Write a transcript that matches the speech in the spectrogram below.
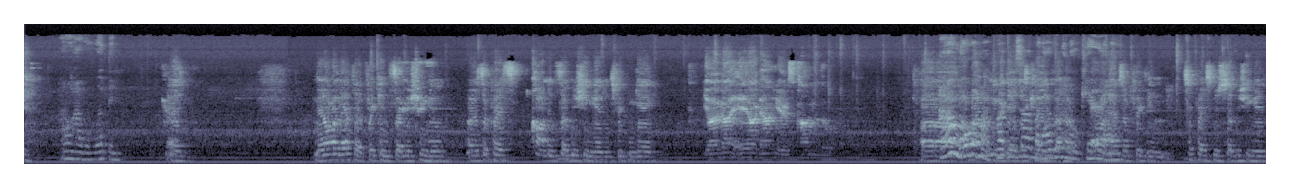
I don't have a weapon. Hey. Man, all that's a freaking submachine gun. Or a suppressed common submachine gun is freaking gay. Yo, I got an AR down here. It's common though. Uh, I don't know what I'm my not gonna partners get are, but I because really have- don't care I have now. some freaking suppressed submachine gun.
